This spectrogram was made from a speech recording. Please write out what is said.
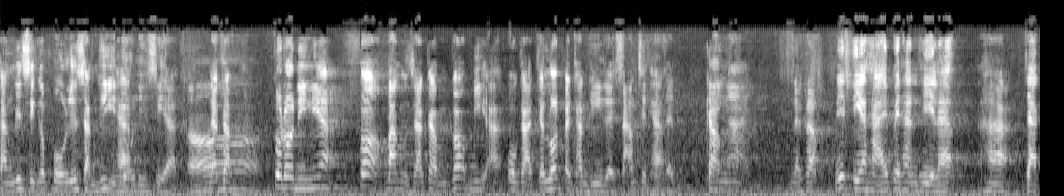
สั่งที่สิงคโปร์หรือสั่งที่อินโดนีเซียอ๋อ นะครับกรณีเนี้ยก็บางอุตสาหกรรมก็มีโอกาสจะลดไปทันทีเลย 30%ครับ ง่ายๆนะครับนี่เสียหายไปทันทีแล้ว ฮะจาก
